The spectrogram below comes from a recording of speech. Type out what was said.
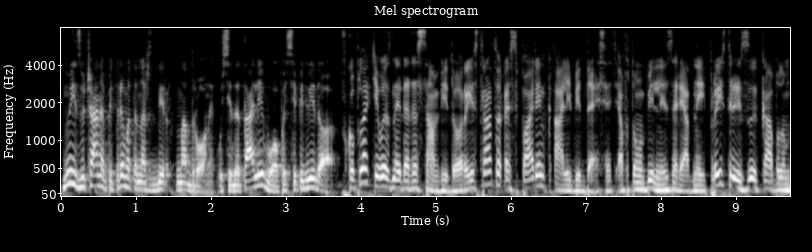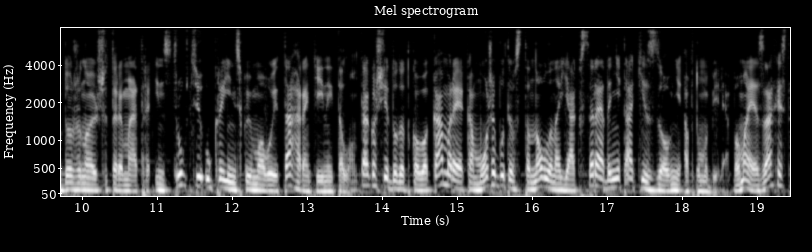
ну і звичайно підтримати наш збір на дрони. Усі деталі в описі під відео. В комплекті ви знайдете сам відеореєстратор Aspiring Alibi 10, автомобільний зарядний пристрій з кабелем довжиною 4 метри, інструкцію українською мовою та гарантійний талон. Також є додаткова камера, яка може бути встановлена як всередині, так і ззовні автомобіля, бо має захист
